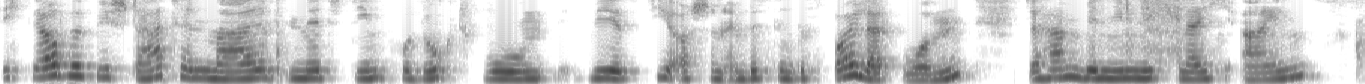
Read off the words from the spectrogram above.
Ich glaube, wir starten mal mit dem Produkt, wo wir jetzt hier auch schon ein bisschen gespoilert wurden. Da haben wir nämlich gleich eins,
